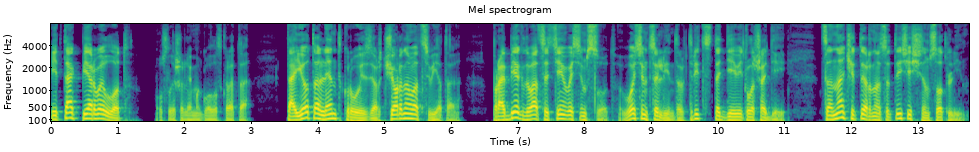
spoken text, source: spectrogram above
«Итак, первый лот», — услышали мы голос крота. «Тойота Ленд Круизер черного цвета. Пробег 27 800, 8 цилиндров, 39 лошадей. Цена 14 700 лин».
